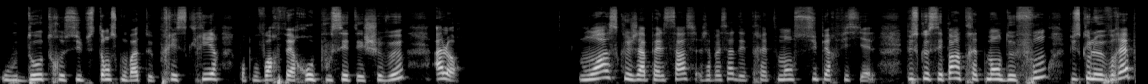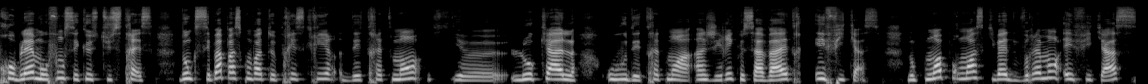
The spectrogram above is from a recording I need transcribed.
ou d'autres substances qu'on va te prescrire pour pouvoir faire repousser tes cheveux. Alors, moi, ce que j'appelle ça, j'appelle ça des traitements superficiels, puisque c'est pas un traitement de fond, puisque le vrai problème au fond, c'est que tu stresses. Donc, c'est pas parce qu'on va te prescrire des traitements euh, locaux ou des traitements à ingérer que ça va être efficace. Donc, moi, pour moi, ce qui va être vraiment efficace,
